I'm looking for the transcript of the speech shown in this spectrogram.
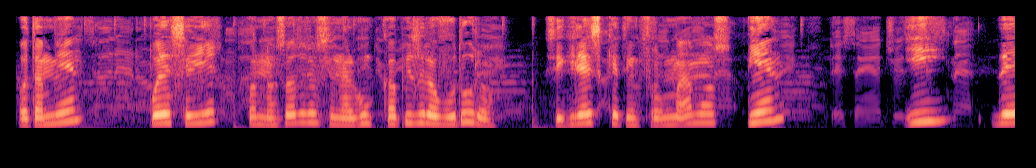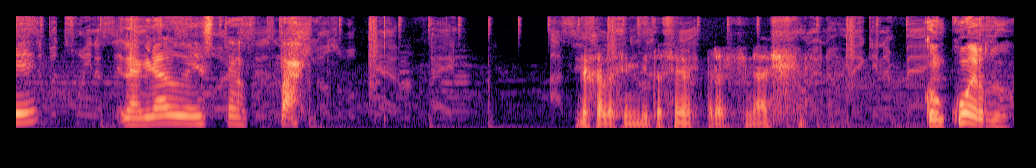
O también puedes seguir con nosotros en algún capítulo futuro si quieres que te informamos bien y de el agrado de esta página. Deja las invitaciones para el final. Concuerdo.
